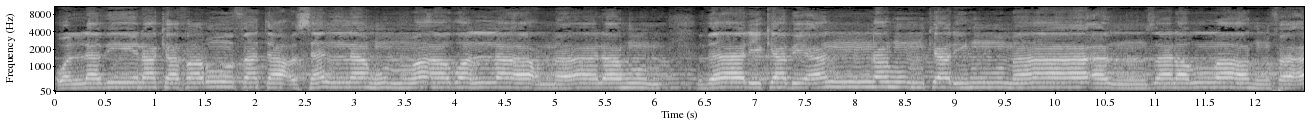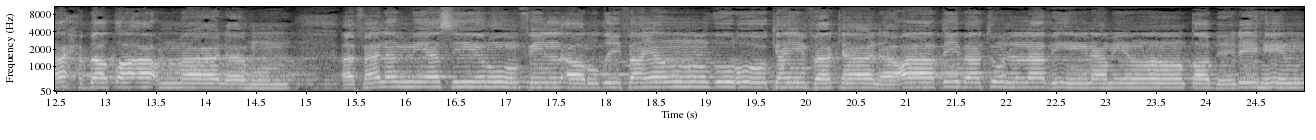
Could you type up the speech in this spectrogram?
والذين كفروا فتعسا لهم وأضل أعمالهم. ذلك بأنهم كرهوا ما أنزل الله فأحبط أعمالهم. أفلم يسيروا في الأرض فينظروا كيف كان عاقبة الذين من قبلهم.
